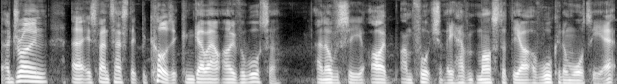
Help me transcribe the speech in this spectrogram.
a drone uh, is fantastic because it can go out over water. And obviously, I unfortunately haven't mastered the art of walking on water yet.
